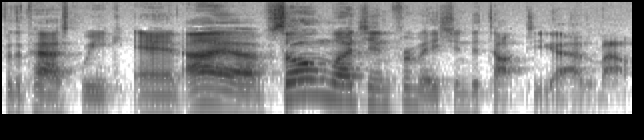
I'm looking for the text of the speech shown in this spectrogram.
for the past week and I have so much information to talk to you guys about.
